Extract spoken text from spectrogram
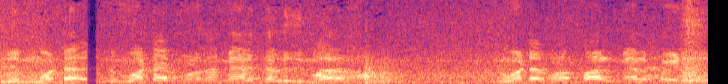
இது மோட்டார் இந்த மோட்டார் மூலம் தான் மேலே தள்ளுதுங்களா? இந்த மோட்டார் மூலம் பால் மேலே போயிடுது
